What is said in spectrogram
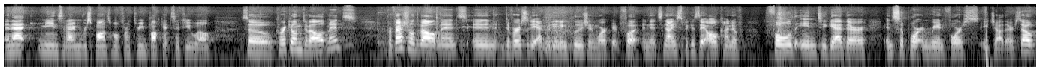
And that means that I'm responsible for three buckets, if you will. So, curriculum development, professional development, and diversity, equity, and inclusion work at Foote. And it's nice because they all kind of fold in together and support and reinforce each other. So,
